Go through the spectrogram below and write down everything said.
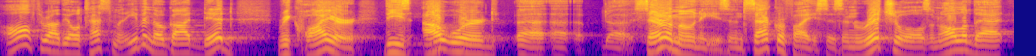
all throughout the Old Testament, even though God did require these outward uh, uh, uh, ceremonies and sacrifices and rituals and all of that,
